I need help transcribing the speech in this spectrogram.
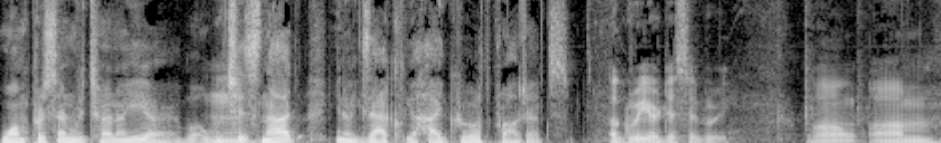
one percent return a year, wh- which is not you know exactly high growth projects. Agree or disagree? Well, um,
